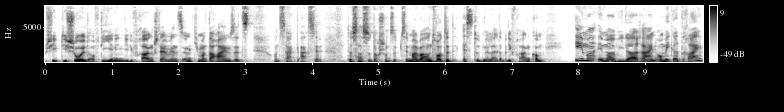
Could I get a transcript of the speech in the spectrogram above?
schiebt die Schuld auf diejenigen, die die Fragen stellen, wenn jetzt irgendjemand daheim sitzt und sagt, Axel, das hast du doch schon 17 Mal beantwortet. Es tut mir leid, aber die Fragen kommen immer, immer wieder rein. Omega-3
